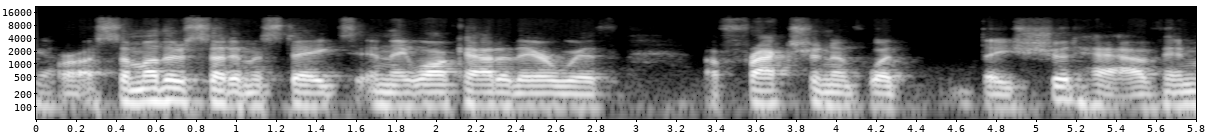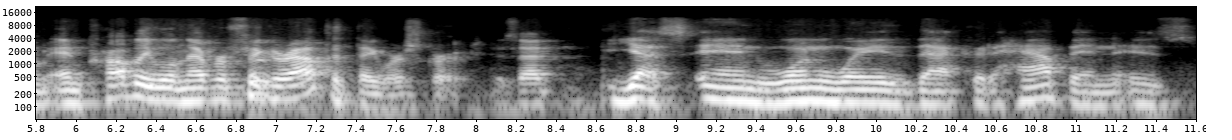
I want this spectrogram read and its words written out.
Yeah. or some other set of mistakes and they walk out of there with a fraction of what they should have and, and probably will never figure out that they were screwed is that Yes, and one way that could happen is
